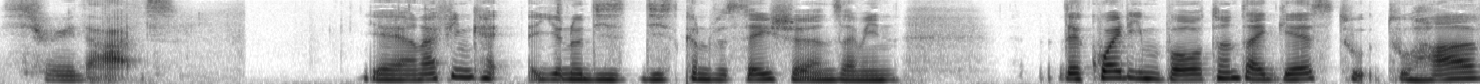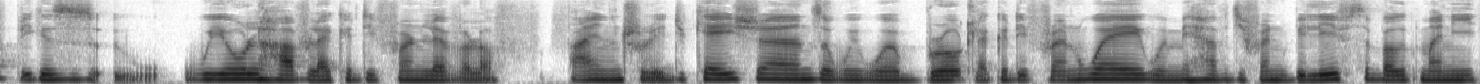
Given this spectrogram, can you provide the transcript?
through that. Yeah and i think you know these these conversations i mean they're quite important, I guess, to, to have because we all have like a different level of financial education, so we were brought like a different way. We may have different beliefs about money.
